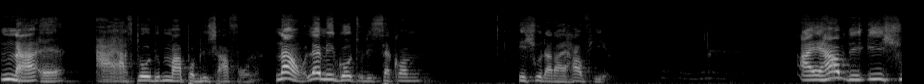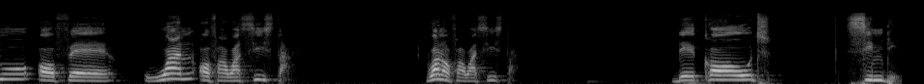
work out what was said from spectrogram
Now, eh, I have told my publisher phone. Now, let me go to the second issue that I have here. I have the issue of uh, one of our sister. One of our sister. They called Cindy.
